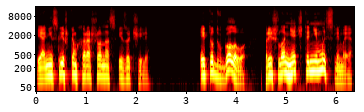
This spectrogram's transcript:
и они слишком хорошо нас изучили. И тут в голову пришло нечто немыслимое,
